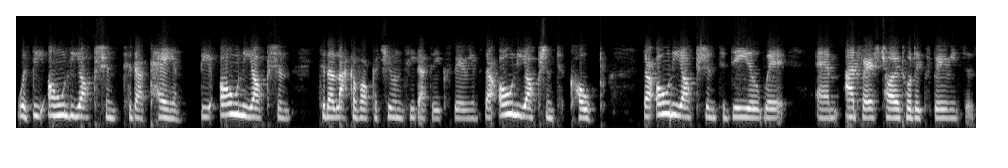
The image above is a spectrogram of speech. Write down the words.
was the only option to their pain, the only option to the lack of opportunity that they experienced, their only option to cope, their only option to deal with um, adverse childhood experiences,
